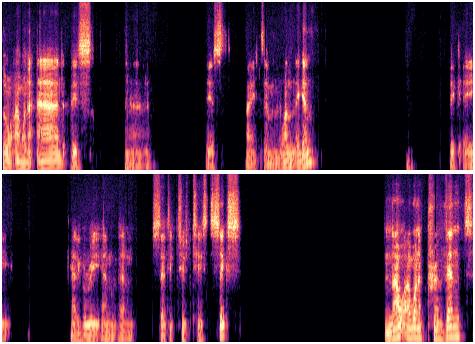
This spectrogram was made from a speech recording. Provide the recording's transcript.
So I want to add this uh, this item one again. Pick a category and then set it to test six. Now I want to prevent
